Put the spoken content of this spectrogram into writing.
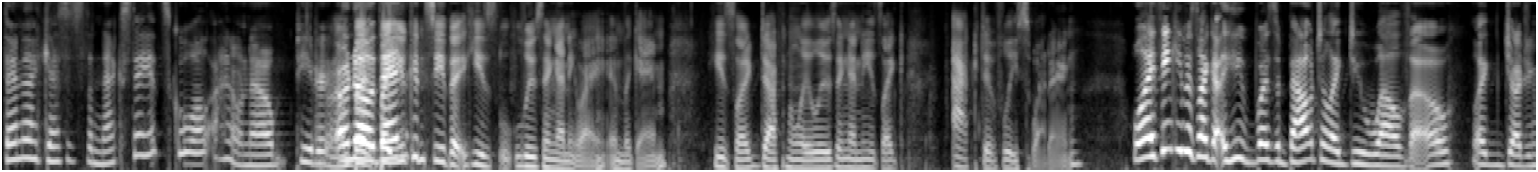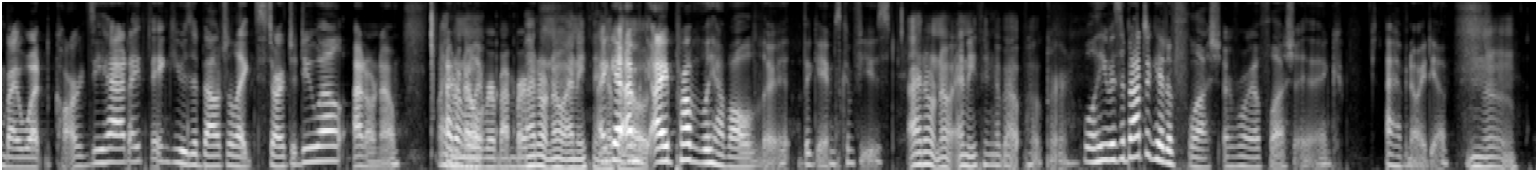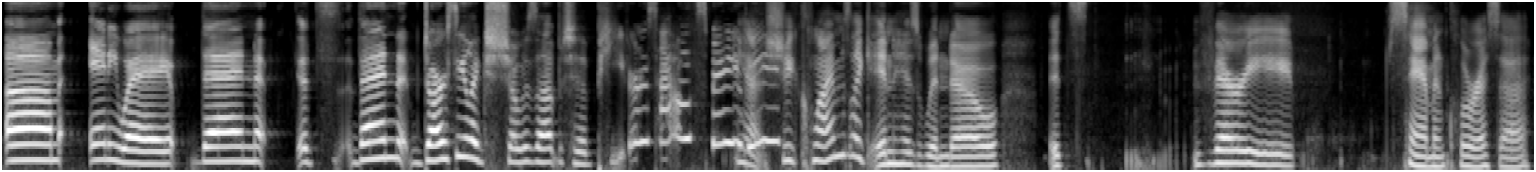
then I guess it's the next day at school. I don't know. Peter. Don't know, oh no, but, then but you can see that he's losing anyway in the game. He's like definitely losing, and he's like actively sweating. Well, I think he was like he was about to like do well though, like judging by what cards he had. I think he was about to like start to do well. I don't know. I, don't, know. really remember. I don't know anything I get. I'm, about. I probably have all of the the games confused. I don't know anything about poker. Well, he was about to get a flush, a royal flush, I think. I have no idea. No. Um anyway, then it's then Darcy like shows up to Peter's house, maybe. Yeah, she climbs like in his window. It's very Sam and Clarissa.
